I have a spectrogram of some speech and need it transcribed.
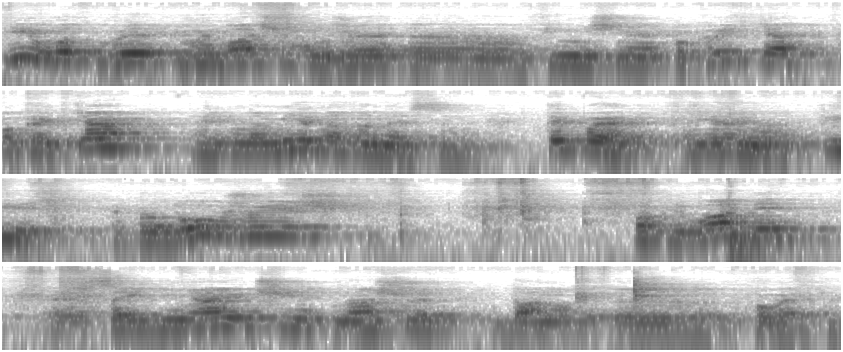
І от ви, ми бачимо вже е, фінішне покриття, покриття рівномірно нанесене. Тепер, Ірина, ти продовжуєш поклювати, е, соєдняючи нашу дану е, поверхню.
